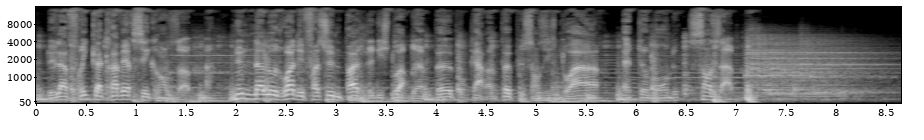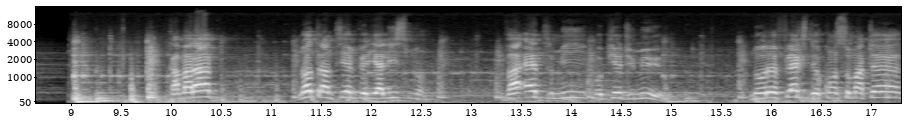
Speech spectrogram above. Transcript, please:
de l'Afrique à travers ses grands hommes. Nul n'a le droit d'effacer une page de l'histoire d'un peuple car un peuple sans histoire est un monde sans âme. Camarades, notre anti-impérialisme va être mis au pied du mur. nos réflexes de consommateurs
